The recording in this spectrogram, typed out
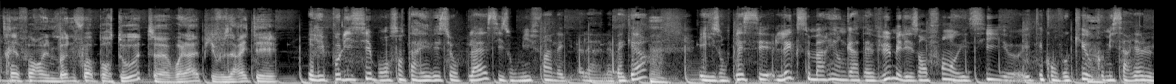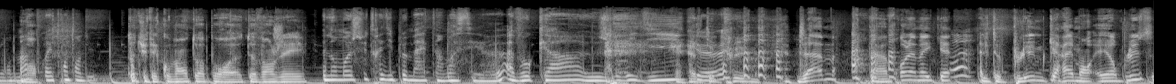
clair. très fort une bonne fois pour toutes, voilà, et puis vous arrêtez. Et les policiers bon, sont arrivés sur place, ils ont mis fin à la, à la- la bagarre Hmm. Et ils ont placé l'ex-mari en garde à vue, mais les enfants ont aussi euh, été convoqués au commissariat le lendemain Hmm. Bon. pour être entendus. Toi, tu fais comment, toi, pour euh, te venger? Non, moi je suis très diplomate, hein. moi c'est euh, avocat, euh, juridique. Elle euh, te plume. Jam, t'as un problème avec elle Elle te plume carrément. Et en plus,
